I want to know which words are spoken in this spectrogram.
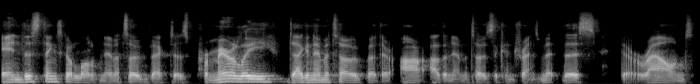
And this thing's got a lot of nematode vectors, primarily dagger nematode, but there are other nematodes that can transmit this. They're around,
